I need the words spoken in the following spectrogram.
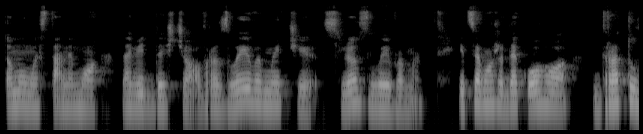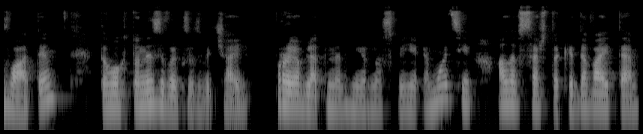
Тому ми станемо навіть дещо вразливими чи сльозливими. І це може декого дратувати, того, хто не звик зазвичай проявляти надмірно свої емоції, але все ж таки давайте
